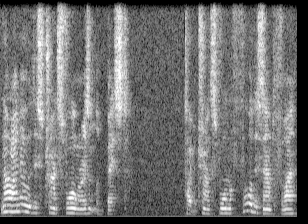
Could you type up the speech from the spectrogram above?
Now I know this transformer isn't the best type of transformer for this amplifier,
